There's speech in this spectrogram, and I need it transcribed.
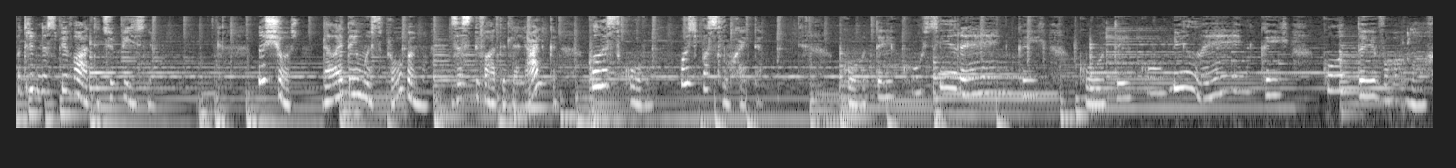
потрібно співати цю пісню? Ну що ж, давайте і ми спробуємо заспівати для ляльки колискову. Ось послухайте. Котику сіренький, котику біленький, коти волохатий,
